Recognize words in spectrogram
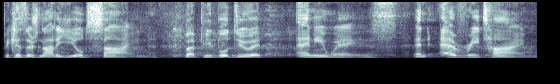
Because there's not a yield sign. But people do it anyways. And every time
